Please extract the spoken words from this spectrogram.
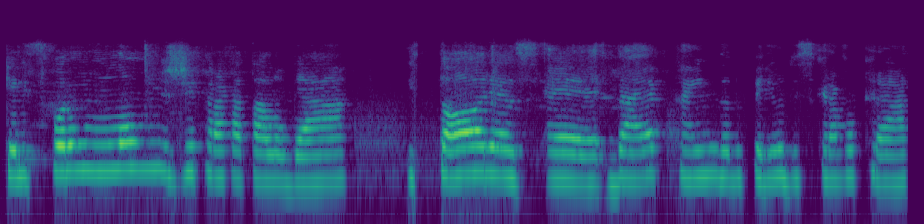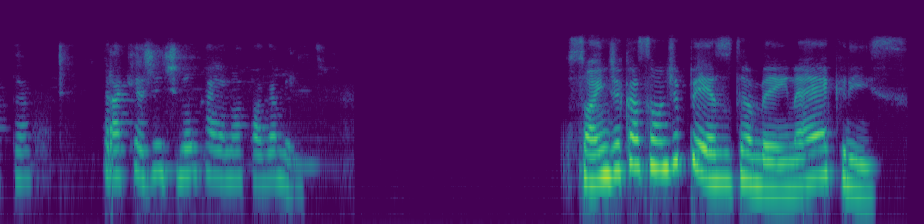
que eles foram longe para catalogar, histórias é, da época ainda do período escravocrata, para que a gente não caia no apagamento. Só indicação de peso também, né, Cris?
